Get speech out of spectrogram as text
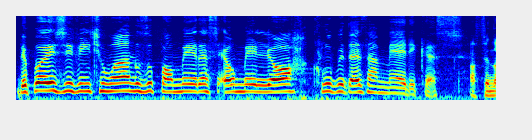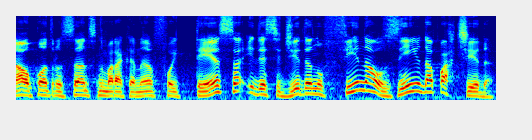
Depois de 21 anos, o Palmeiras é o melhor clube das Américas. A final contra o Santos no Maracanã foi tensa e decidida no finalzinho da partida.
